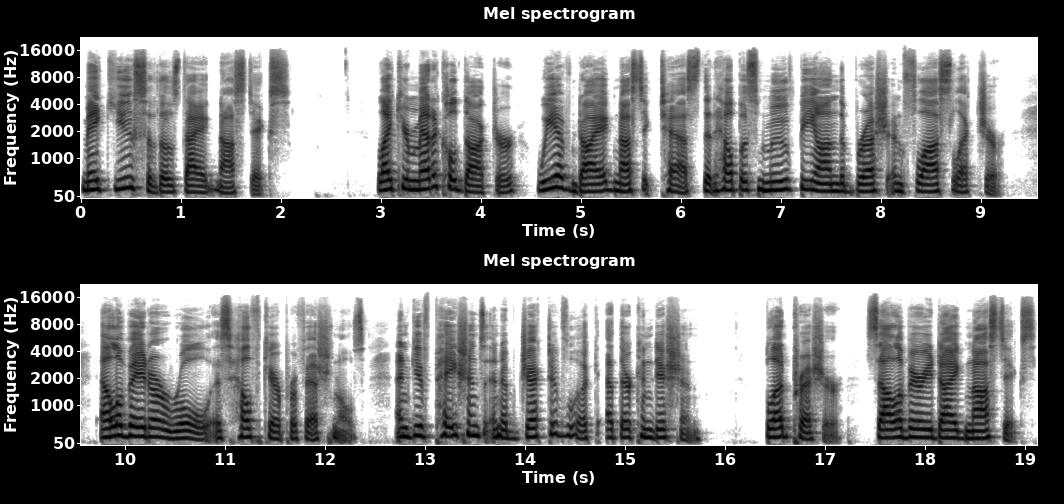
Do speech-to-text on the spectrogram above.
Make use of those diagnostics. Like your medical doctor, we have diagnostic tests that help us move beyond the brush and floss lecture, elevate our role as healthcare professionals, and give patients an objective look at their condition. Blood pressure, salivary diagnostics,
